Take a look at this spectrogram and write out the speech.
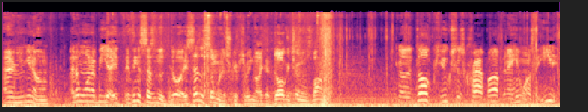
And you know, I don't want to be. I think it says in the dog. It says it somewhere in the scripture. You know, like a dog returning vomit. You know, the dog pukes his crap up and then he wants to eat it.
